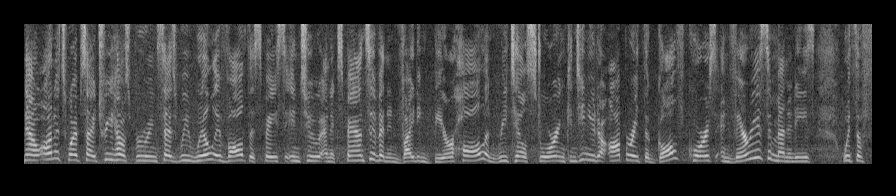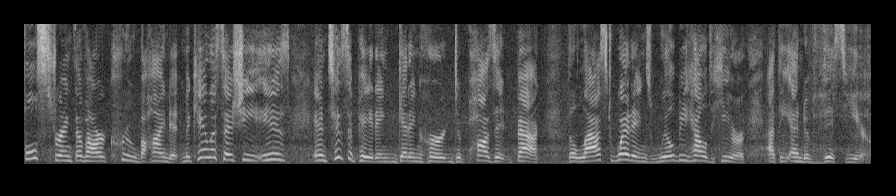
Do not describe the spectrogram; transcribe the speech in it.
Now, on its website, Tree House Brewing says we will evolve the space into an expansive and inviting beer hall and retail store and continue to operate the golf course and various amenities with the full strength of our crew behind it. Michaela says she is anticipating getting her deposit back. The last weddings will be held here at the end of this year.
